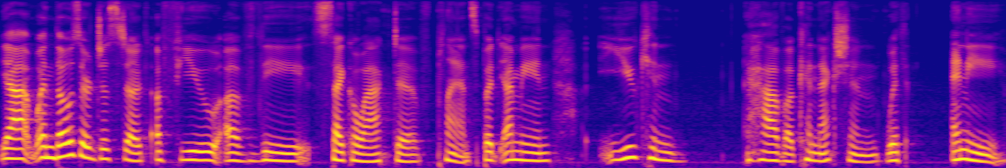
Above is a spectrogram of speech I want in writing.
Yeah, and those are just a, a few of the psychoactive plants. But I mean, you can have a connection with any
